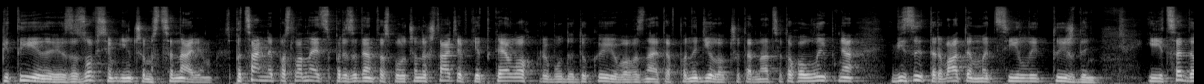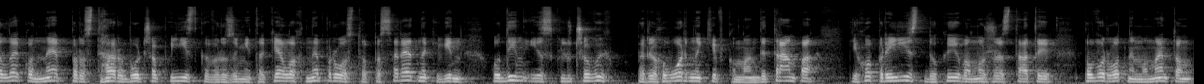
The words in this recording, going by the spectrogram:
піти за зовсім іншим сценарієм. Спеціальний посланець президента Сполучених Штатів Кіт Келлог прибуде до Києва. Ви знаєте, в понеділок, 14 липня. Візит триватиме цілий тиждень. І це далеко не проста робоча поїздка. Ви розумієте, Келох не просто посередник, він один із ключових переговорників команди Трампа. Його приїзд до Києва може стати поворотним моментом.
